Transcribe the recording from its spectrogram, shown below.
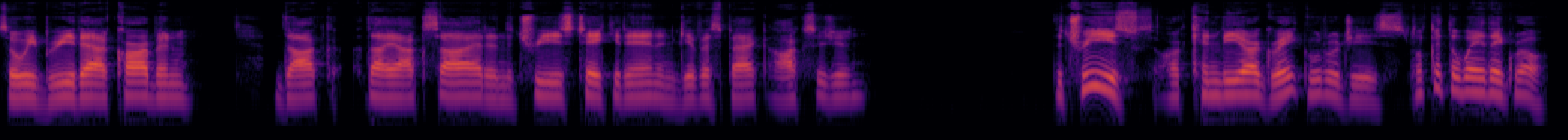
So we breathe out carbon dioxide, and the trees take it in and give us back oxygen. The trees are, can be our great Gurujis. Look at the way they grow.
